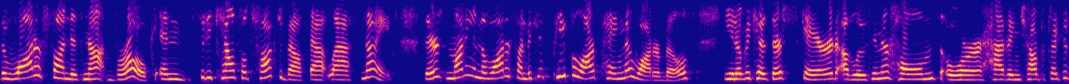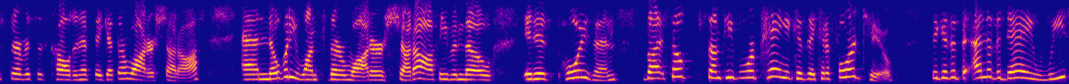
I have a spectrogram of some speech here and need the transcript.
the water fund is not broke. And city council talked about that last night. There's money in the water fund because people are paying their water bills, you know, because they're scared of losing their homes or having child protective services called in if they get their water shut off. And nobody wants their water shut off, even though it is poison. But so some people were paying it because they could afford to. Because at the end of the day, we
